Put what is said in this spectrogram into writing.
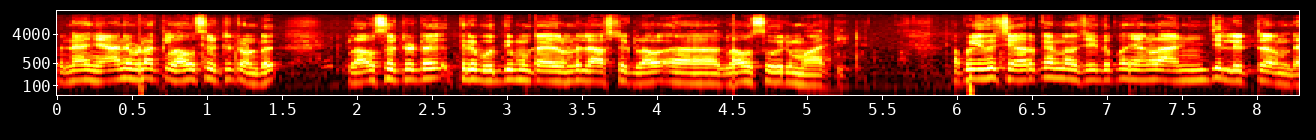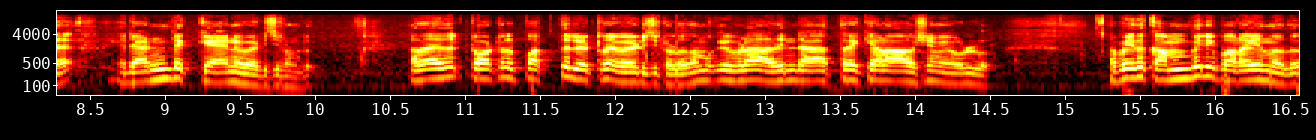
പിന്നെ ഞാനിവിടെ ഗ്ലൗസ് ഇട്ടിട്ടുണ്ട്. ഗ്ലൗസ് ഇട്ടിട്ട് ഇത്തിരി ബുദ്ധിമുട്ടായതുകൊണ്ട് ലാസ്റ്റ് ഗ്ലൗ ഗ്ലൗസ് ഊരി മാറ്റി. അപ്പോൾ ഇത് ചേർക്കേണ്ടതെന്ന് വെച്ചാൽ ഇതിപ്പോൾ ഞങ്ങൾ അഞ്ച് ലിറ്ററിന്റെ രണ്ട് ക്യാൻ മേടിച്ചിട്ടുണ്ട്. അതായത് ടോട്ടൽ പത്ത് ലിറ്ററേ മേടിച്ചിട്ടുള്ളൂ. നമുക്ക് ഇവിടെ അതിന്റെ അത്രയ്ക്കുള്ള ആവശ്യമേ ഉള്ളൂ. അപ്പോൾ ഇത് കമ്പനി പറയുന്നത്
